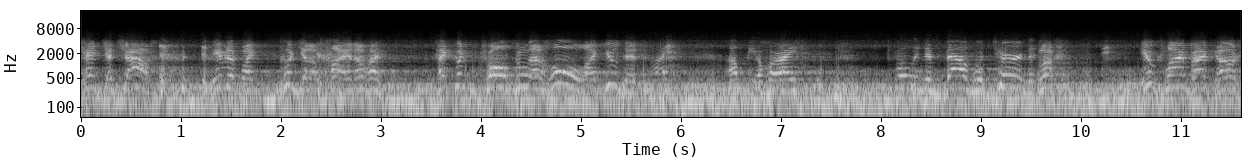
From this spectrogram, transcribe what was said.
can't get you out. Even if I could get up high enough, I I couldn't crawl through that hole like you did. I, I'll be all right. If only this valve would turn. Look, you climb back out.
